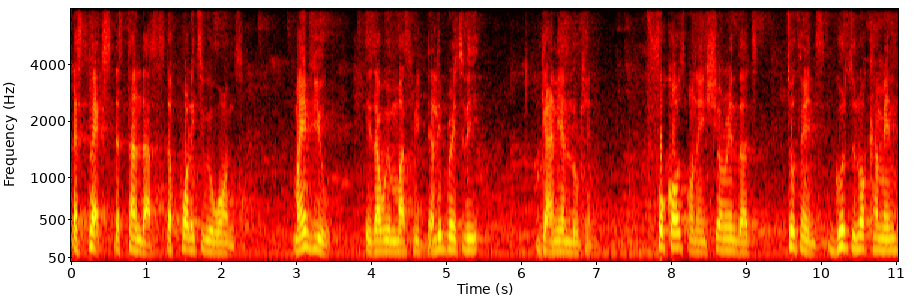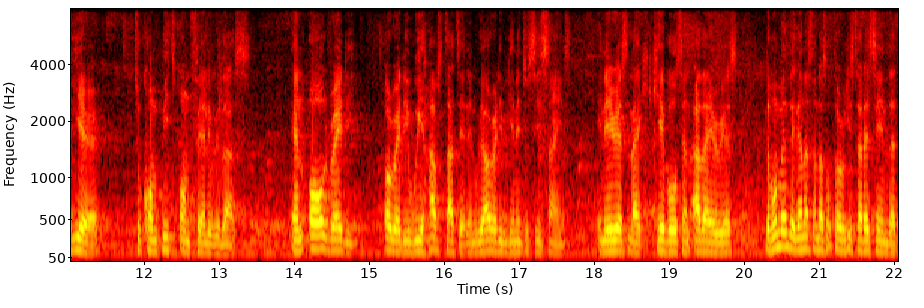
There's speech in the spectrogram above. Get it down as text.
the specs, the standards, the quality we want. My view is that we must be deliberately Ghanaian looking. Focus on ensuring that two things goods do not come in here to compete unfairly with us. And already, already we have started and we are already beginning to see signs in areas like cables and other areas. The moment the Ghana Standards Authority started saying that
